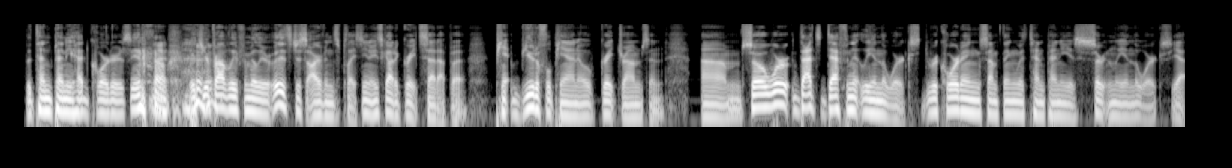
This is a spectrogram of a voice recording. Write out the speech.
the ten penny headquarters, you know, Nice. which you're probably familiar. with. It's just Arvind's place. You know, he's got a great setup, a beautiful piano, great drums, and um, so we're that's definitely in the works. Recording something with ten penny is certainly in the works. Yeah.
